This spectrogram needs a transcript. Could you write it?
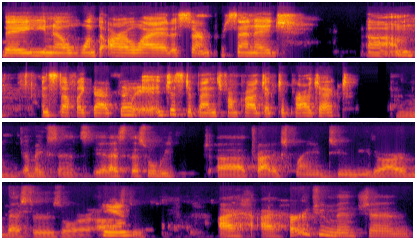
They, you know, want the ROI at a certain percentage um, and stuff like that. So it just depends from project to project. Mm, that makes sense. Yeah, that's that's what we uh, try to explain to either our investors or uh, yeah. students I, I heard you mention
